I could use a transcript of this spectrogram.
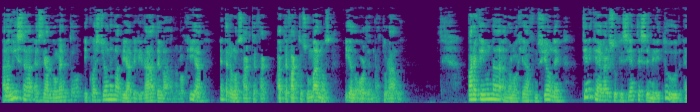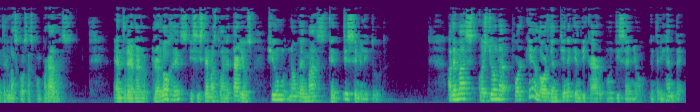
analiza este argumento y cuestiona la viabilidad de la analogía entre los artefactos humanos y el orden natural. Para que una analogía funcione, tiene que haber suficiente similitud entre las cosas comparadas. Entre relojes y sistemas planetarios, Hume no ve más que disimilitud. Además, cuestiona por qué el orden tiene que indicar un diseño inteligente.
